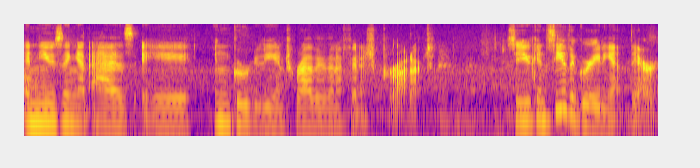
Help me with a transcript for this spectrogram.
and using it as a ingredient rather than a finished product. So you can see the gradient there.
